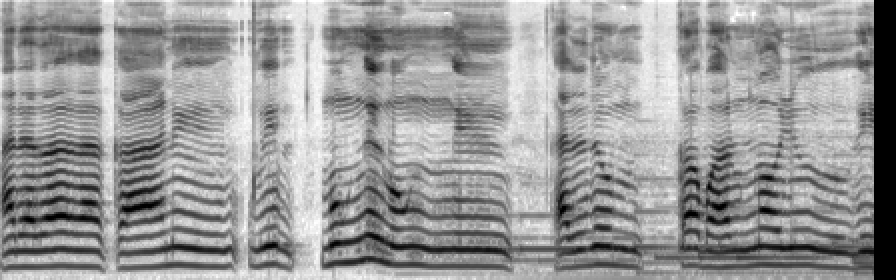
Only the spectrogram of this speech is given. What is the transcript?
മരകാണ് മുങ്ങി മുങ്ങി കരലും കവർന്നൊഴുകി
